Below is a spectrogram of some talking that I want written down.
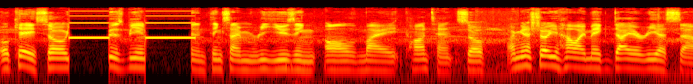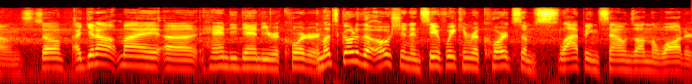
Okay, so is being and thinks I'm reusing all my content. So I'm gonna show you how I make diarrhea sounds. So I get out my uh, handy dandy recorder and let's go to the ocean and see if we can record some slapping sounds on the water.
